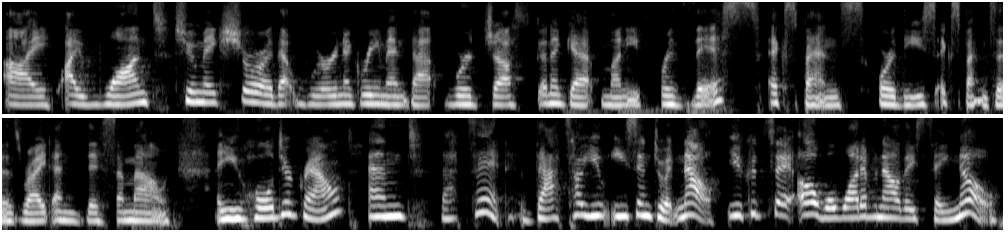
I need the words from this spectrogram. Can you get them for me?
I, I want to make sure that we're in agreement that we're just going to get money for this expense or these expenses, right? And this amount and you hold your ground and that's it. That's how you ease into it. Now you could say, Oh, well, what if now they say no?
